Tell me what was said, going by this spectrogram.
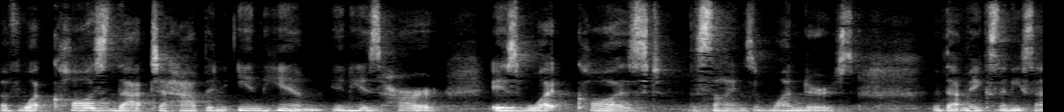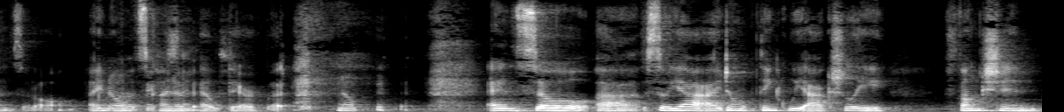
of what caused that to happen in him in his heart is what caused the signs and wonders if that makes any sense at all i know it's kind of out there but Nope. and so uh, so yeah i don't think we actually function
